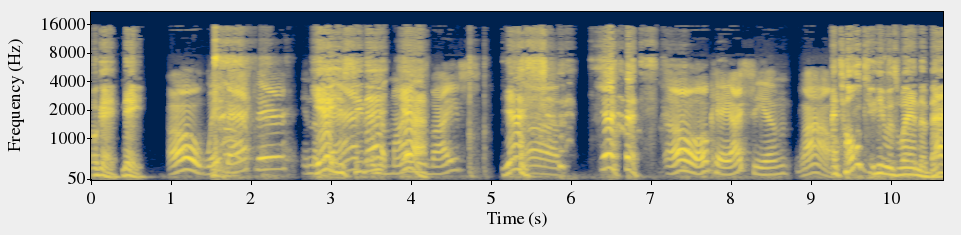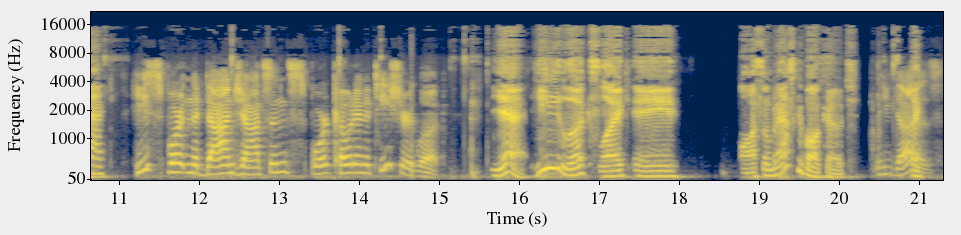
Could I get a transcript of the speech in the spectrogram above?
Okay, Nate. Oh, way back there in the Yeah, you back, see in that? the Miami Yeah. Vice. Yes, Uh, yes. oh, okay, I see him. Wow, I told you he was way in the back. he's sporting the Don Johnson sport coat and a t-shirt look. Yeah, he looks like a awesome basketball coach. He does.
